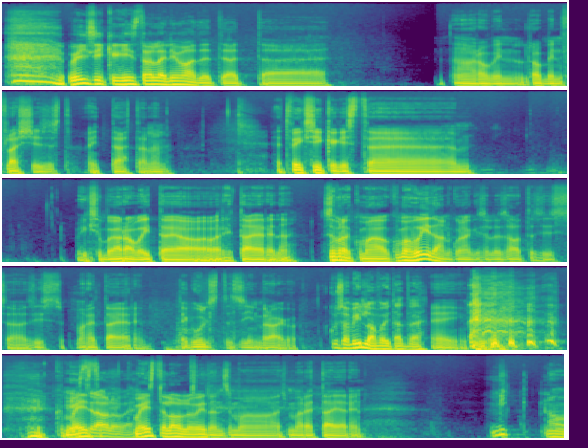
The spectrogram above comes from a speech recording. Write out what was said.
võiks ikkagist olla niimoodi, et, et äh, Robin, Robin Flashi, sest aitäh talle. et võiks ikkagist äh,, võiks juba ära võita ja retire ida. sõbrad, kui ma, kui ma võidan kunagi selle saate, siis, siis ma retire in. Te kuulsite siin praegu. kui sa villa võidad või? ei. kui ma Eesti Laulu või? kui ma Eesti Laulu võidan, siis ma, siis ma retire in. Mik-, no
